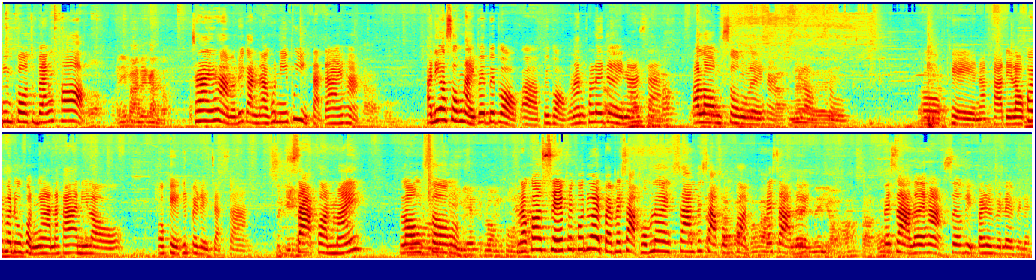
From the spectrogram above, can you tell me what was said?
พิมโกทูแบงคอกอันนี้มาด้วยกันเหรอใช่ค่ะมาด้วยกันอะคนนี้ผู้หญิงตัดได้ค่ะ ครับผมอันนี้เอาทรงไหนไปไปบอกอ่าไปบอกนั่นเขาเลยเลยนะสาเอาลองทรงเลยค่ะอันนี้ลองทรงโอเคนะคะ เดี๋ยวเราค่อยมาดูผลงานนะคะ อันนี้เราโอเคขึ้นไปเลยจัดสารสระก่อนไหม ลองทรงลองทรงแล้วก็เซฟให้เขาด้วยไปไปสระผมเลยซานไปสระผมก่อนพาว่าไปสระเลย ไม่เหนียวสระผมไปสระเลยค่ะเซอร์วิสไปเลยไปเลยไปเลย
